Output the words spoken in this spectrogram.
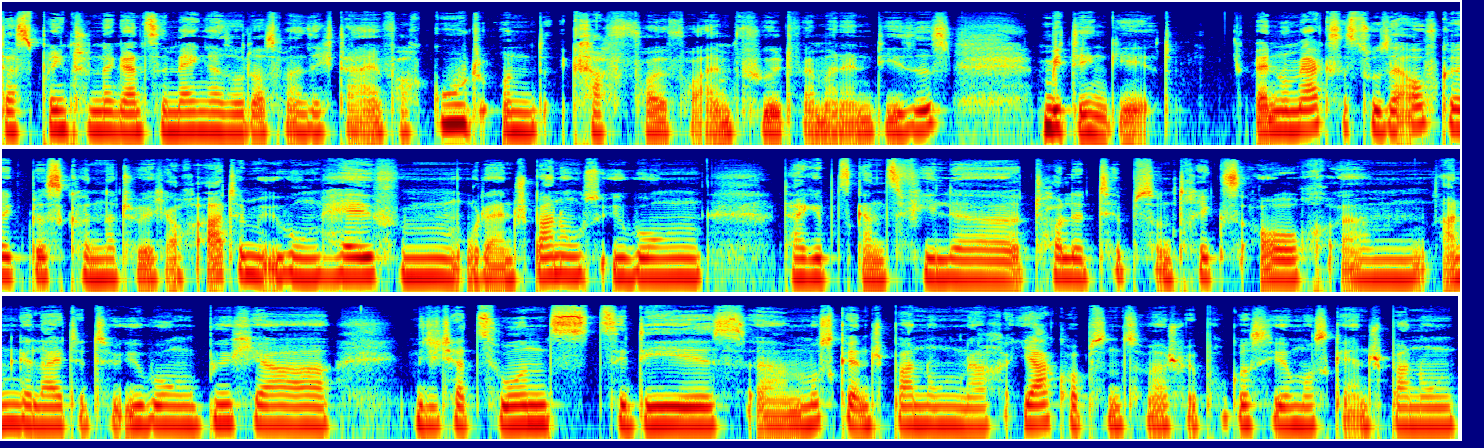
das bringt schon eine ganze Menge, so dass man sich da einfach gut und kraftvoll vor allem fühlt, wenn man in dieses Meeting geht. Wenn du merkst, dass du sehr aufgeregt bist, können natürlich auch Atemübungen helfen oder Entspannungsübungen. Da gibt es ganz viele tolle Tipps und Tricks, auch ähm, angeleitete Übungen, Bücher, Meditations-CDs, äh, Muskelentspannung nach Jakobsen zum Beispiel, progressive Muskelentspannung.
